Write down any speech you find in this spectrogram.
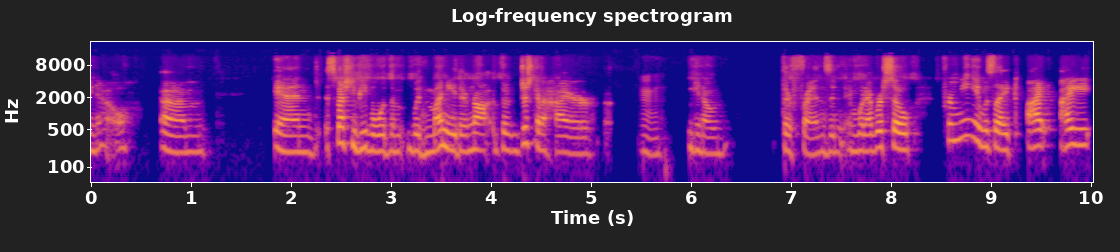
you know? Um, and especially people with with money they're not they're just going to hire mm. you know their friends and, and whatever. So for me it was like i i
